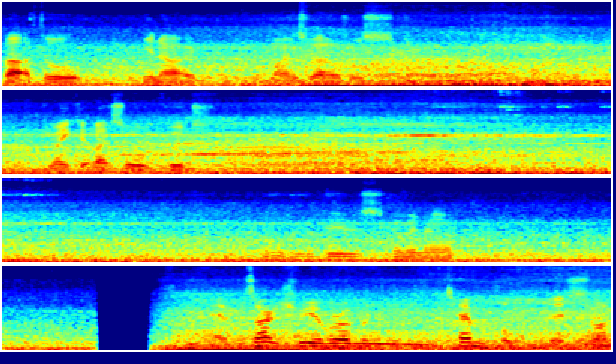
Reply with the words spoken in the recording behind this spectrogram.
But I thought, you know, might as well just make it less awkward. Oh, coming out. It was actually a Roman temple, this one.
